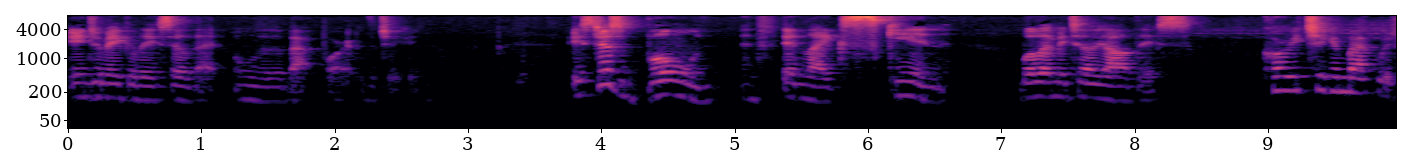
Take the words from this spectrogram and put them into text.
In Jamaica, they sell that only the back part of the chicken. It's just bone and, and like skin. But let me tell y'all this curry chicken back with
